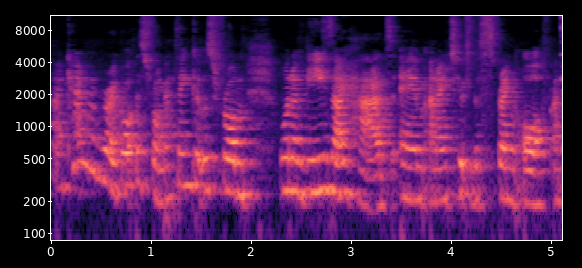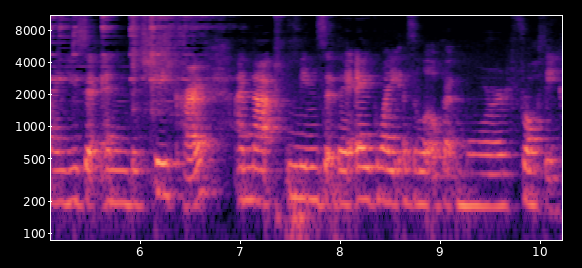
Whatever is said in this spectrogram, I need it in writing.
I can't remember where I got this from. I think it was from one of these I had um, and I took the spring off and I use it in the shaker. And that means that the egg white is a little bit more frothy.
